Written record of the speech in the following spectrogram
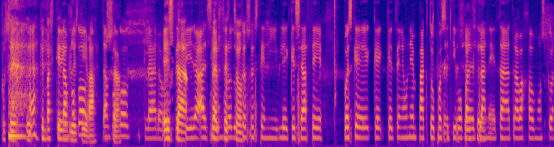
pues eh, eh, ¿qué más Que quieren que les tampoco, diga? O sea, tampoco, claro, está es decir, al ser perfecto. un producto sostenible que se hace, pues que, que, que tiene un impacto positivo sí, para el sí. planeta, trabajamos con,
